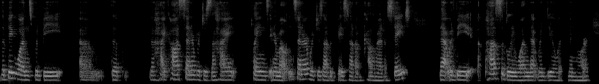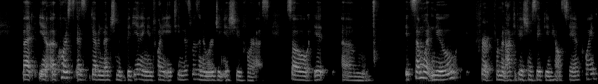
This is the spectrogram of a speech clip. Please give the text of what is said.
the big ones would be um, the, the HICAHS Center, which is the High Plains Intermountain Center, which is out of, based out of Colorado State. That would be possibly one that would deal with manure. But, you know, of course, as Devin mentioned at the beginning in 2018, this was an emerging issue for us. So it um, it's somewhat new for, from an occupational safety and health standpoint.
